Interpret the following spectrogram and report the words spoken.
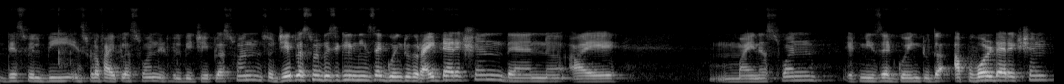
this will be instead of i plus 1 it will be j plus 1 so j plus 1 basically means that going to the right direction then uh, i minus 1 it means that going to the upward direction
